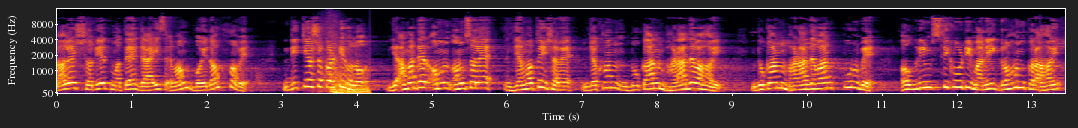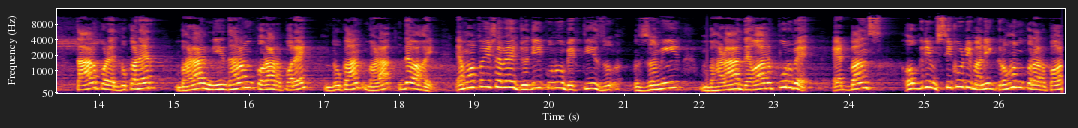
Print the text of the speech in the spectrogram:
তাহলে শরীয়ত মতে জাইজ এবং বৈধ হবে। দ্বিতীয় সকলটি হলো যে আমাদের অঞ্চলে যেমত হিসাবে যখন দোকান ভাড়া দেওয়া হয়, দোকান ভাড়া দেওয়ার পূর্বে অগ্রিম সিকিউরিটি মানি গ্রহণ করা হয়, তারপরে দোকানের ভাড়া নির্ধারণ করার পরে দোকান ভাড়া দেওয়া হয়। এমত হিসাবে যদি কোনো ব্যক্তি জ- জমির ভাড়া দেওয়ার পূর্বে অ্যাডভান্স অগ্রিম সিকিউরিটি মানি গ্রহণ করার পর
